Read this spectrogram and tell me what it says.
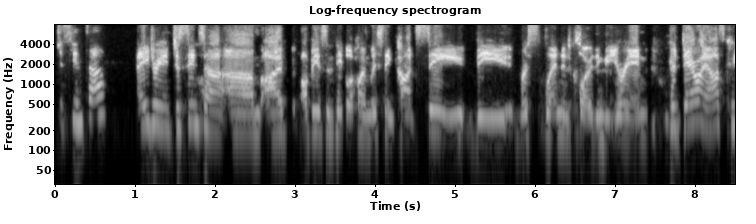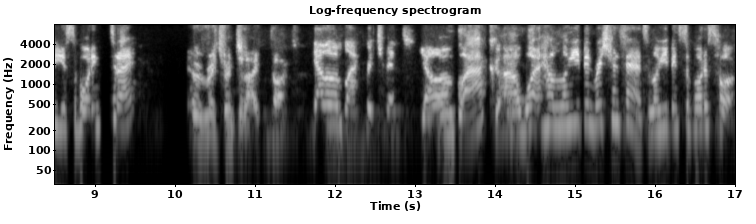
Jacinta. Adrian, Jacinta, um, I obviously the people at home listening can't see the resplendent clothing that you're in. Who dare I ask who you're supporting today? Richmond today. Yellow and black Richmond. Yellow and black. Uh, what? How long have you been Richmond fans? How long have you been supporters for?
